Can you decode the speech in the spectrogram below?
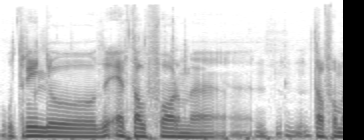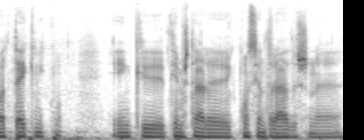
o trilho é de tal forma, de tal forma técnico em que temos de estar eh, concentrados na,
